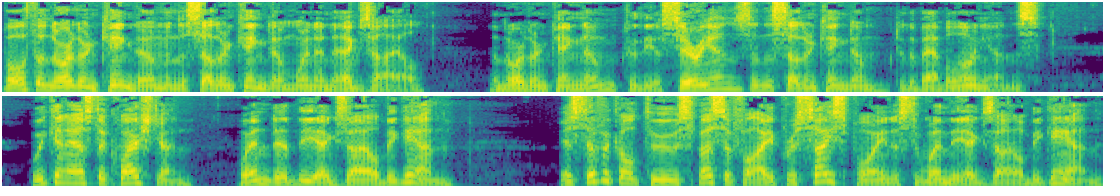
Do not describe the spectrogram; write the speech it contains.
Both the northern kingdom and the southern kingdom went into exile, the northern kingdom to the Assyrians and the southern kingdom to the Babylonians. We can ask the question, when did the exile begin? It's difficult to specify a precise point as to when the exile began.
